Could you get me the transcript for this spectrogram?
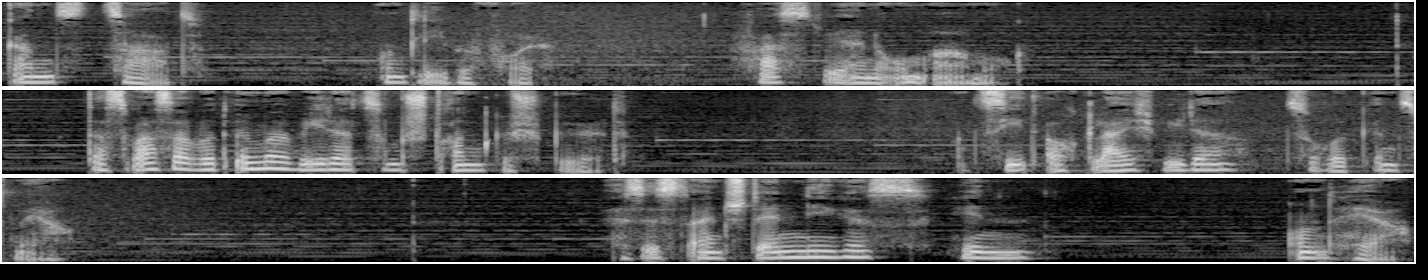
ganz zart und liebevoll, fast wie eine Umarmung. Das Wasser wird immer wieder zum Strand gespült und zieht auch gleich wieder zurück ins Meer. Es ist ein ständiges Hin und Her.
